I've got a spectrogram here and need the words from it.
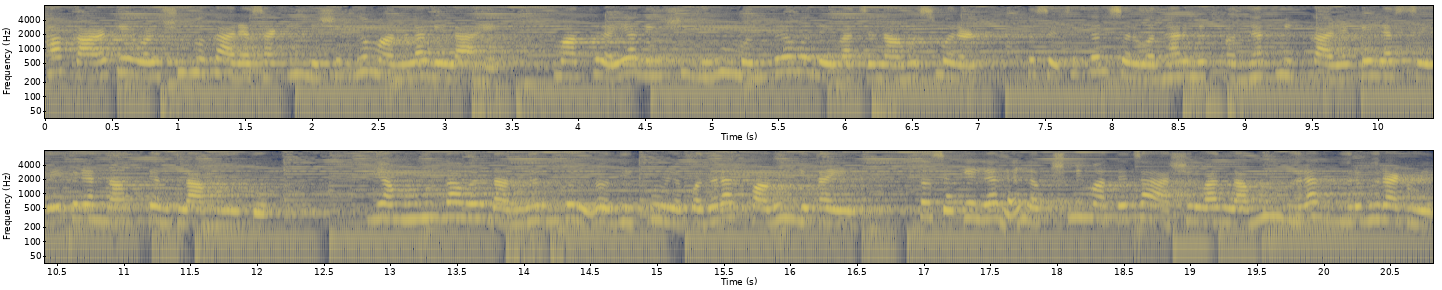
हा काळ केवळ शुभ कार्यासाठी निषिद्ध मानला गेला आहे. मात्र या दिवशी गुरु मंत्र व देवाचे नामस्मरण तसेच इतर सर्व धार्मिक आध्यात्मिक कार्य केल्यास सेवेकऱ्यांना अत्यंत लाभ होतो. या मुहूर्तावर दानधर्म करून अधिक पुण्य पदरात पाडून घेता येईल. तसे केल्याने लक्ष्मी मातेचा आशीर्वाद लाभून घरात भरभराट होईल.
